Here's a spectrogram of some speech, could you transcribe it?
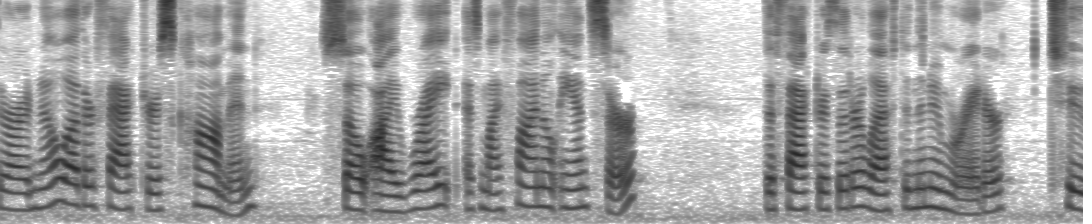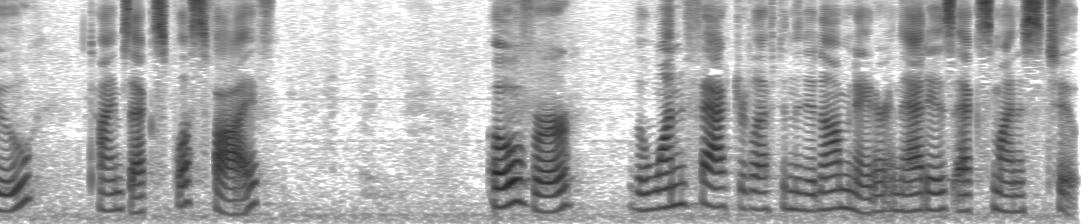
There are no other factors common, so I write as my final answer the factors that are left in the numerator, 2 times x plus 5, over the one factor left in the denominator, and that is x minus 2.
